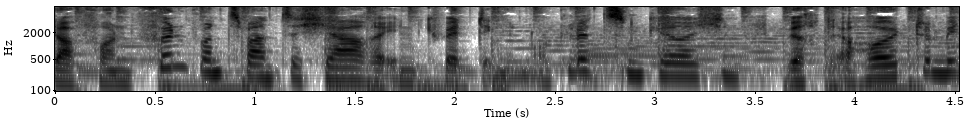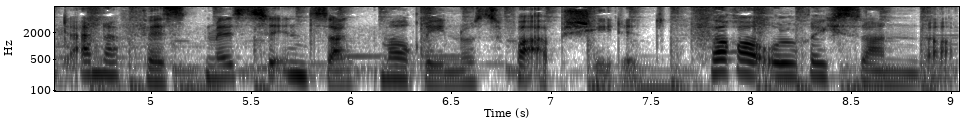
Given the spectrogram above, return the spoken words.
davon 25 Jahre in Quettingen und Lützenkirchen, wird er heute mit einer Festmesse in St. Maurinus verabschiedet. Pfarrer Ulrich Sander.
